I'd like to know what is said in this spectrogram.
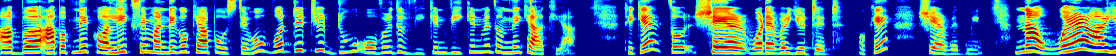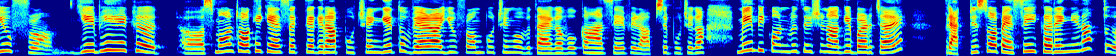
अब आप अपने कॉलीग से मंडे को क्या पूछते हो? What did you do over the weekend weekend में तुमने क्या किया? ठीक है? So share whatever you did okay share with me now where are you from ये भी एक स्मॉल uh, टॉक ही कह सकते हैं। अगर आप पूछेंगे तो वेयर आर यू फ्रॉम पूछेंगे वो बताएगा वो कहाँ से है फिर आपसे पूछेगा। मे बी कॉन्वर्सेशन आगे बढ़ जाए। प्रैक्टिस तो आप ऐसे ही करेंगे ना तो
